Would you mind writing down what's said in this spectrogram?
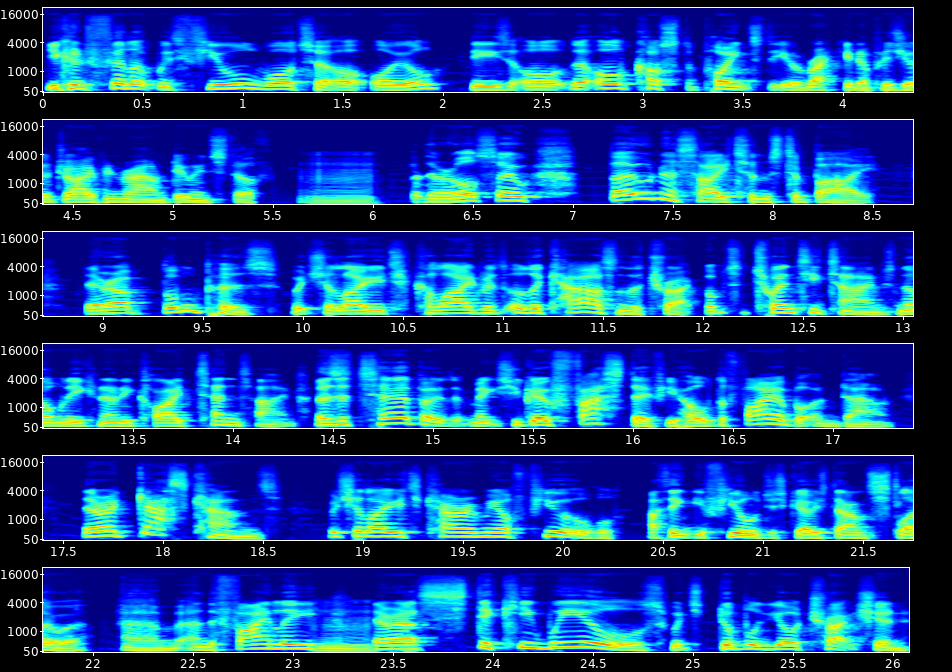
You can fill up with fuel, water, or oil. These all they all cost the points that you're racking up as you're driving around doing stuff. Hmm. But there are also bonus items to buy. There are bumpers which allow you to collide with other cars on the track up to 20 times. Normally, you can only collide 10 times. There's a turbo that makes you go faster if you hold the fire button down. There are gas cans which allow you to carry more fuel. I think your fuel just goes down slower. Um, and finally, there are sticky wheels which double your traction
